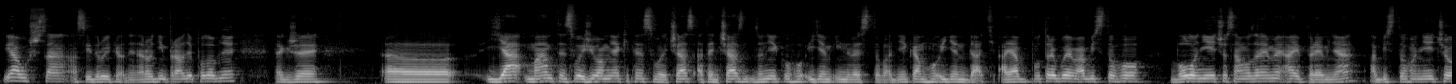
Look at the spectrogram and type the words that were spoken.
Ja už sa asi druhýkrát nenarodím pravdepodobne, takže uh, ja mám ten svoj život, mám nejaký ten svoj čas a ten čas do niekoho idem investovať, niekam ho idem dať. A ja potrebujem, aby z toho bolo niečo samozrejme aj pre mňa, aby z toho niečo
